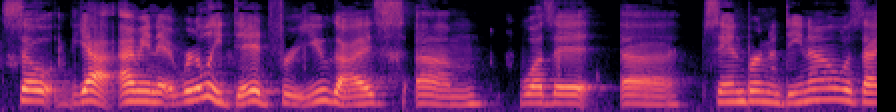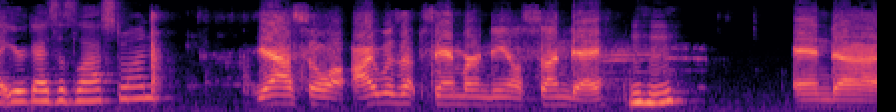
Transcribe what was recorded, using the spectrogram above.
So yeah, I mean, it really did for you guys. Um, was it uh, San Bernardino? Was that your guys' last one? Yeah. So I was up San Bernardino Sunday. Mm-hmm. And uh,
